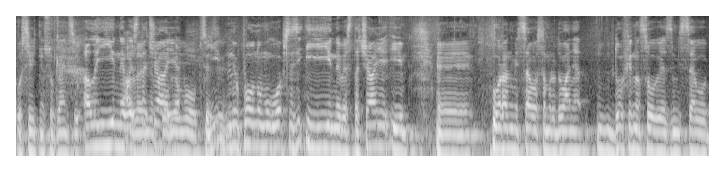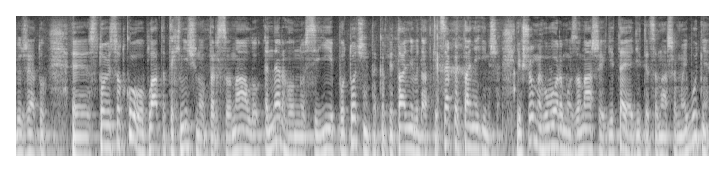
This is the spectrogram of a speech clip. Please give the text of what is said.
освітню субвенцію, але її не Але в вистачає повному обсязі. Її- не в повному обсязі, і її не вистачає. І е, орган місцевого самоврядування дофінансовує з місцевого бюджету е, 100% оплата технічного персоналу, енергоносії, поточні та капітальні видатки. Це питання інше. Якщо ми говоримо за наших дітей, а діти це наше майбутнє,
